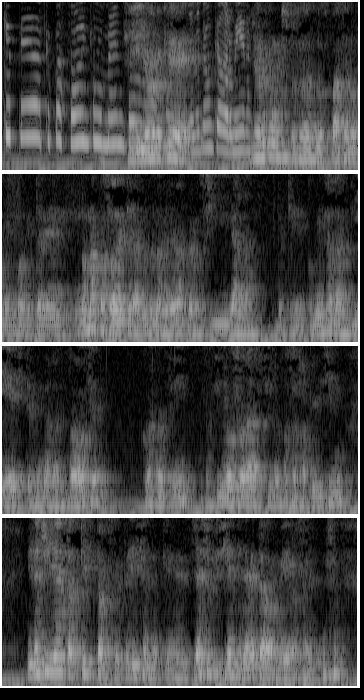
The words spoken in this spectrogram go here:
qué pedo, qué pasó, en qué momento. Sí, yo creo que- Ya me tengo que dormir. Yo creo que a muchas personas nos pasa lo mismo, a mí también. No me ha pasado de que a las 2 de la mañana, pero sí a las, de que comienzo a las 10 y termino a las 12, cosas así. O sea, sí, dos horas si me pasan rapidísimo. Y de hecho ya hasta TikToks que te dicen de que ya es suficiente, ya vete a dormir, o sea,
